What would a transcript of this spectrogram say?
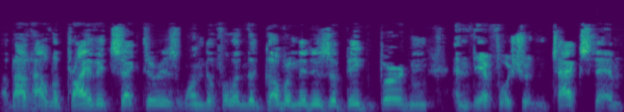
about how the private sector is wonderful and the government is a big burden and therefore shouldn't tax them,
